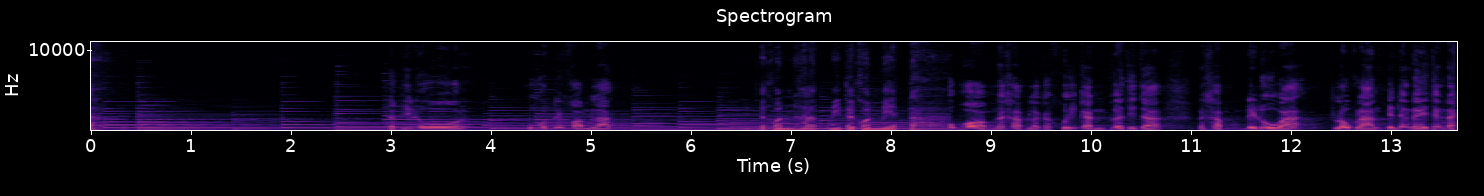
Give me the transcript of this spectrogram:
จ้ะแต่พี่ลีโอพูดด้วยความรักแต่คนหักมีแต่คนเมตตาพร้อมนะครับ แล้วก็คุยกันเพื่อที่จะนะครับ ได้รู้ว่าลูกหลานเป็นจังไดจังได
